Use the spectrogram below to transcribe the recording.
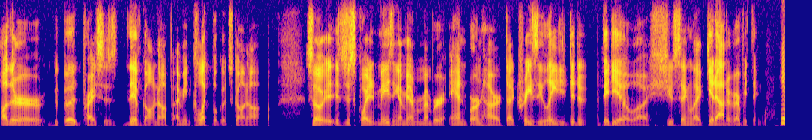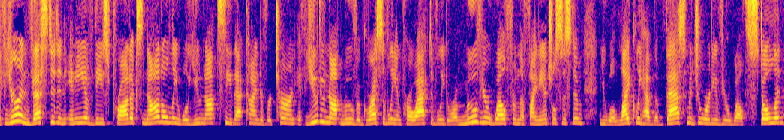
other good prices, they've gone up. I mean, collectible goods gone up. So it, it's just quite amazing. I mean, I remember Ann Barnhardt, that crazy lady, did a video. Uh, she was saying, like, get out of everything. If you're invested in any of these products, not only will you not see that kind of return, if you do not move aggressively and proactively to remove your wealth from the financial system, you will likely have the vast majority of your wealth stolen,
